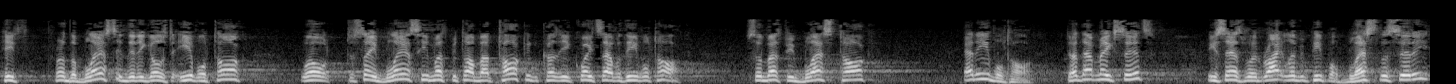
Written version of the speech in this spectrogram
he, for the blessing, then he goes to evil talk. Well, to say bless, he must be talking about talking because he equates that with evil talk. So it must be blessed talk and evil talk. Doesn't that make sense? He says, would right living people bless the city?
